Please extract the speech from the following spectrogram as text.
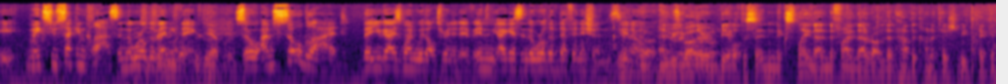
it makes you second class in the world of second class, anything. exactly. So I'm so glad that you guys went with alternative in I guess in the world of definitions, you know. Yeah. And we'd rather be able to sit and explain that and define that rather than have the connotation be taken.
